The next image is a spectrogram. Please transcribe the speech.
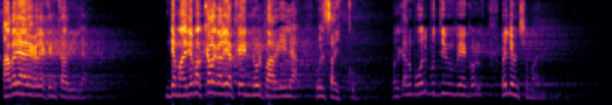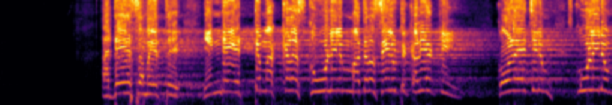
അവരാരെ കളിയൊക്കെ എനിക്കറിയില്ല. എന്റെ മരുമക്കളെ കളിയൊക്കെ എന്നോട് പറയില്ല. ഒരു സഹിക്കും കാരണം ഒരു ബുദ്ധി വിവേകമുള്ള വലിയ മനുഷ്യന്മാരാണ് അതേ സമയത്ത് എന്റെ എട്ട് മക്കളെ സ്കൂളിലും മദ്രസയിലിട്ട് കളിയാക്കി കോളേജിലും സ്കൂളിലും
